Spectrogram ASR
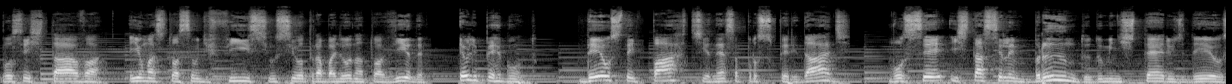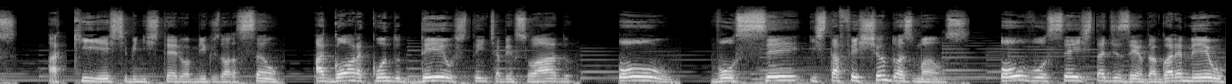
você estava em uma situação difícil, o Senhor trabalhou na tua vida, eu lhe pergunto: Deus tem parte nessa prosperidade? Você está se lembrando do ministério de Deus, aqui, este ministério Amigos da Oração, agora quando Deus tem te abençoado? Ou você está fechando as mãos? Ou você está dizendo, agora é meu,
